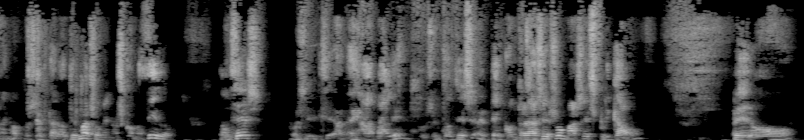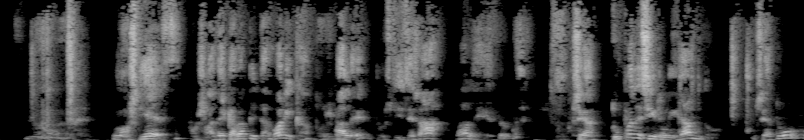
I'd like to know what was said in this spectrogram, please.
bueno, pues el tarot es más o menos conocido. Entonces, pues, dice, ah, vale, pues entonces eh, te encontrarás eso más explicado. Pero los 10, pues la década pitagórica, pues vale, pues dices, ah, vale. O sea, tú puedes ir ligando. O sea, tú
